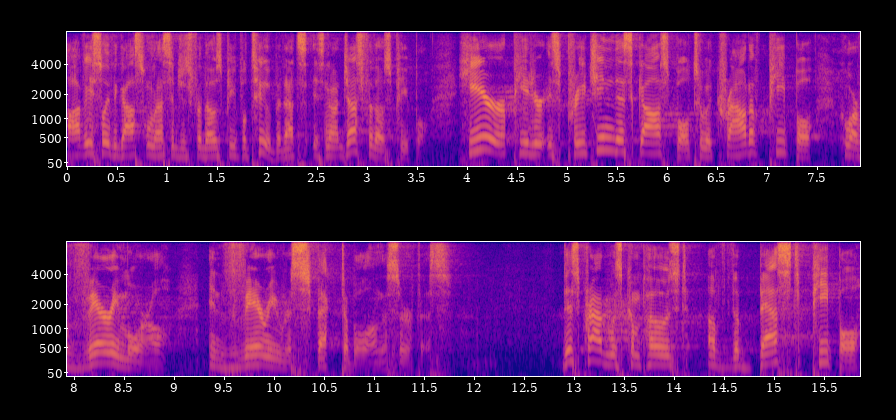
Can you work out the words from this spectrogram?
Obviously, the gospel message is for those people too, but that's, it's not just for those people. Here, Peter is preaching this gospel to a crowd of people who are very moral and very respectable on the surface. This crowd was composed of the best people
